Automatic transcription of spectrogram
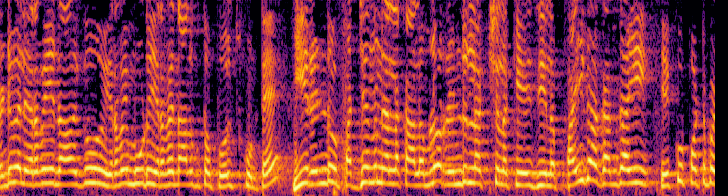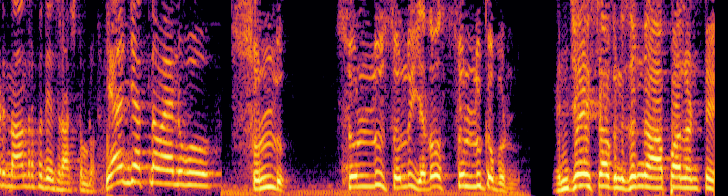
రెండు వేల ఇరవై నాలుగు ఇరవై మూడు ఇరవై నాలుగుతో పోల్చుకుంటే ఈ రెండు పద్దెనిమిది నెలల కాలంలో రెండు లక్షల కేజీల పైగా గంజాయి ఎక్కువ పట్టుబడింది ఆంధ్రప్రదేశ్ రాష్ట్రంలో. ఏం చేస్తున్నావా నువ్వు? సొల్లు. సొల్లు సొల్లు ఏదో సొల్లు కబుర్లు. గంజాయి సాగు నిజంగా ఆపాలంటే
